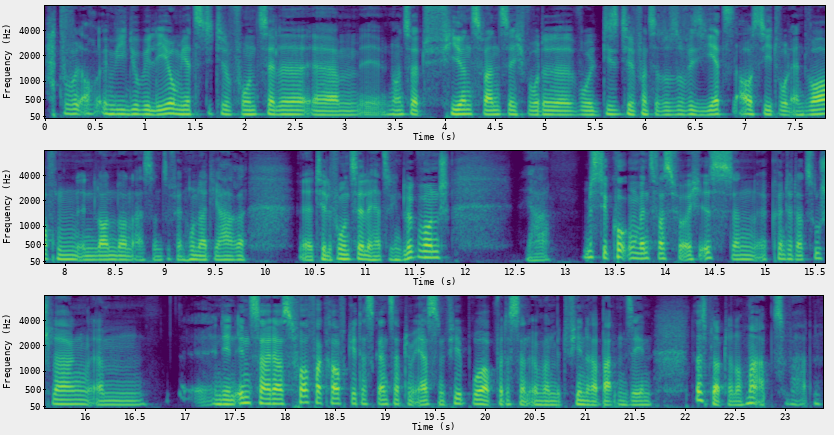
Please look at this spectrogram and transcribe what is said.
hat wohl auch irgendwie ein Jubiläum jetzt die Telefonzelle. Ähm, 1924 wurde wohl diese Telefonzelle, so wie sie jetzt aussieht, wohl entworfen in London. Also insofern 100 Jahre äh, Telefonzelle. Herzlichen Glückwunsch. Ja, müsst ihr gucken, wenn es was für euch ist, dann äh, könnt ihr da zuschlagen. Ähm, in den Insiders Vorverkauf geht das Ganze ab dem 1. Februar. Ob wir das dann irgendwann mit vielen Rabatten sehen, das bleibt dann nochmal abzuwarten.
